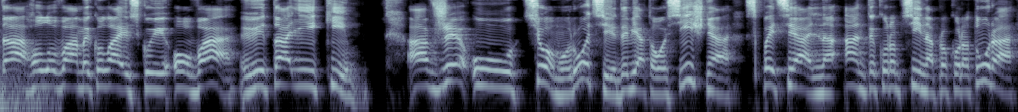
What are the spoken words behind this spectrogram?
та голова Миколаївської ОВА Віталій Кім. А вже у цьому році, 9 січня, спеціальна антикорупційна прокуратура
